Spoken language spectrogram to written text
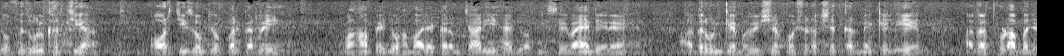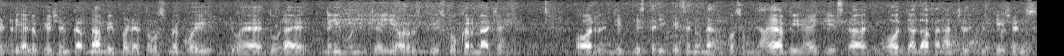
जो फजूल खर्चियाँ और चीज़ों के ऊपर कर रही हैं, वहाँ पे जो हमारे कर्मचारी है, जो अपनी सेवाएँ दे रहे हैं, अगर उनके भविष्य को सुरक्षित करने के लिए अगर थोड़ा बजटरी एलोकेशन करना भी पड़े तो उसमें कोई जो है दो राय नहीं होनी चाहिए और उस चीज़ को करना चाहिए। और जिस तरीके से उन्होंने हमको समझाया भी है कि इसका बहुत ज़्यादा फाइनेंशियल इम्प्लीकेशंस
